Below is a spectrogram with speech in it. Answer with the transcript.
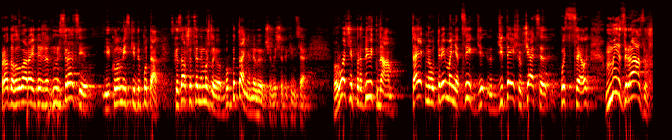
правда, голова райдержадміністрації і коломийський депутат сказав, що це неможливо, бо питання не вивчили ще до кінця. Гроші передають нам. Так як на утримання цих дітей, що вчаться по селах, ми зразу ж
